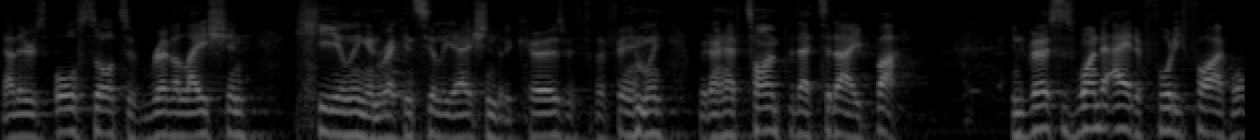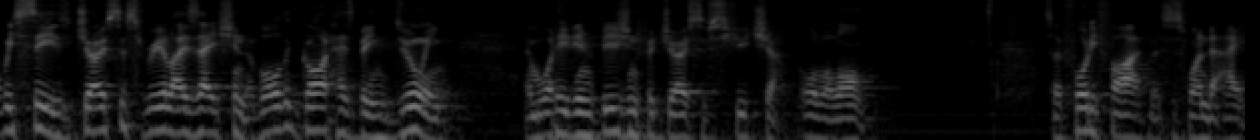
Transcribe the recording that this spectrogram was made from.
Now, there is all sorts of revelation, healing, and reconciliation that occurs with for the family. We don't have time for that today, but in verses 1 to 8 of 45, what we see is Joseph's realization of all that God has been doing and what he'd envisioned for Joseph's future all along. So, 45, verses 1 to 8.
